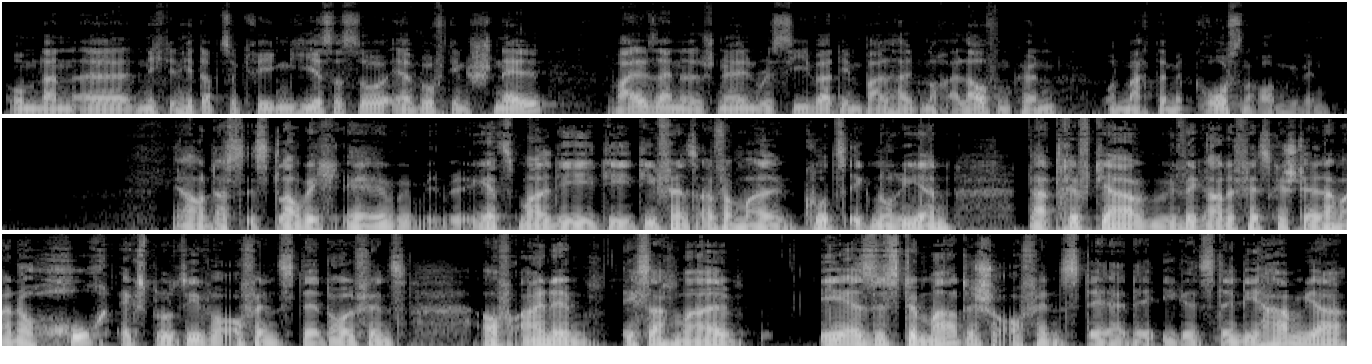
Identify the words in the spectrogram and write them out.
um dann äh, nicht den Hit abzukriegen. Hier ist es so, er wirft ihn schnell, weil seine schnellen Receiver den Ball halt noch erlaufen können und macht damit großen Raumgewinn. Ja, und das ist, glaube ich, äh, jetzt mal die, die Defense einfach mal kurz ignorieren. Da trifft ja, wie wir gerade festgestellt haben, eine hochexplosive Offense der Dolphins auf eine, ich sag mal, eher systematische Offense der, der Eagles. Denn die haben ja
